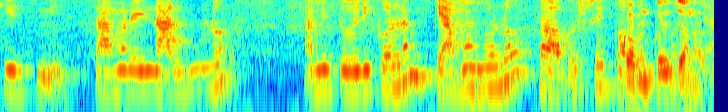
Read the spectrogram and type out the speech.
কিশমিশ। তা আমার এই নাড়ুগুলো আমি তৈরি করলাম। কেমন হলো তা অবশ্যই কমেন্ট করে জানাবেন।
